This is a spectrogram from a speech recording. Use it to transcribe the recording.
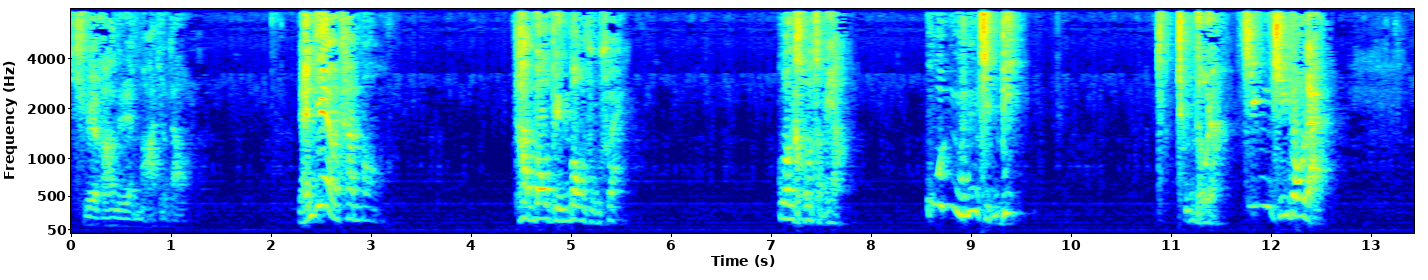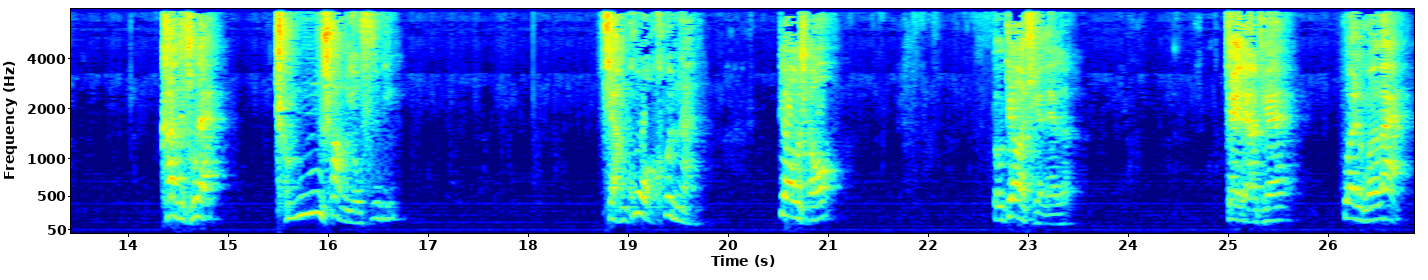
薛刚的人马就到了，人家要探报，探报禀报主帅，关口怎么样？关门紧闭，城头上旌旗招展，看得出来城上有伏兵。想过困难，吊桥都吊起来了。这两天关里关外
